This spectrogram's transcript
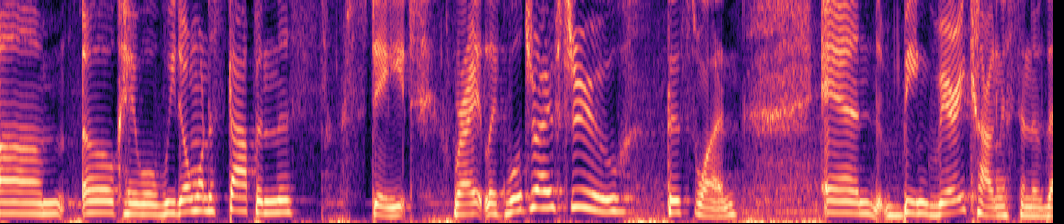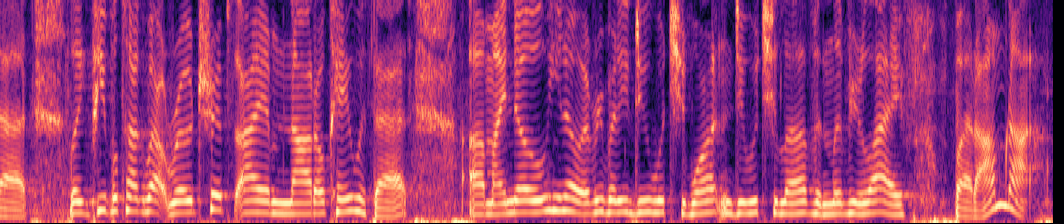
Um, oh, okay well we don't want to stop in this state right? Like we'll drive through this one. And being very cognizant of that. Like people talk about road trips. I am not okay with that. Um, i know you know everybody do what you want and do what you love and live your life but i'm not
